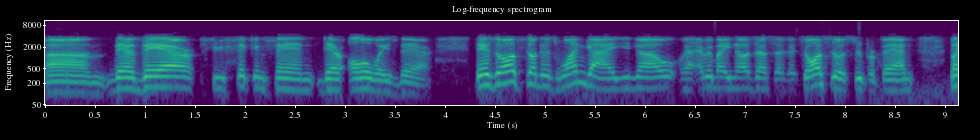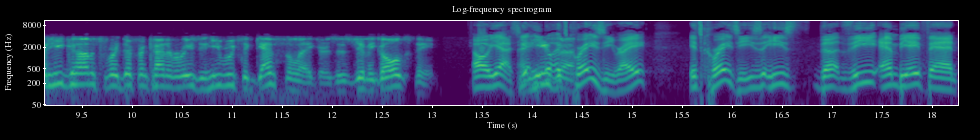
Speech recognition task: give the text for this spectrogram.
Um, they're there through thick and thin. They're always there. There's also this one guy, you know, everybody knows us it's also a super fan, but he comes for a different kind of reason. He roots against the Lakers. Is Jimmy Goldstein? Oh yes, yeah. You know, it's a, crazy, right? It's crazy. He's he's the the NBA fan,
